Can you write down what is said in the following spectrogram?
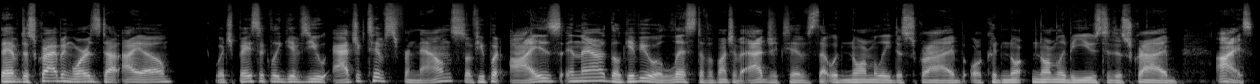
They have describingwords.io which basically gives you adjectives for nouns. So if you put eyes in there, they'll give you a list of a bunch of adjectives that would normally describe or could no- normally be used to describe eyes.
